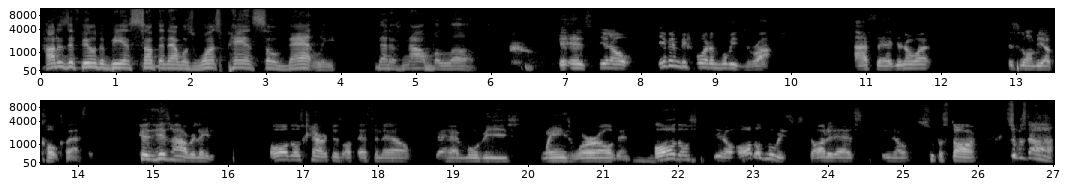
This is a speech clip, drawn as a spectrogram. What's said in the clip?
How does it feel to be in something that was once panned so badly that is now beloved? It is, you know, even before the movie dropped, I said, you know what? This is going to be a cult classic. Here's, here's how I related. All those characters off SNL that had movies, Wayne's World, and mm-hmm. all those, you know, all those movies started as, you know, superstar superstar.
